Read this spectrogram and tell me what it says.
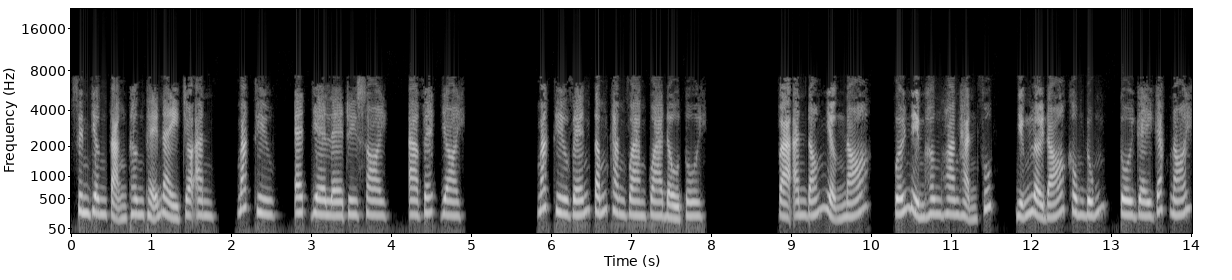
xin dân tặng thân thể này cho anh, Matthew, Edgele Risoy, Avet Joy. Matthew vén tấm khăn vang qua đầu tôi. Và anh đón nhận nó, với niềm hân hoan hạnh phúc, những lời đó không đúng, tôi gây gắt nói.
